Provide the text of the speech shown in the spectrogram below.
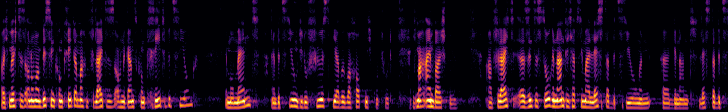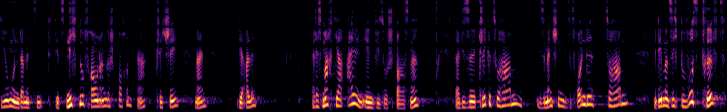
Aber ich möchte es auch noch mal ein bisschen konkreter machen. Vielleicht ist es auch eine ganz konkrete Beziehung im Moment, eine Beziehung, die du führst, die aber überhaupt nicht gut tut. Ich mache ein Beispiel. Äh, vielleicht äh, sind es so genannte, ich habe sie mal Lästerbeziehungen äh, genannt. Lästerbeziehungen und damit sind jetzt nicht nur Frauen angesprochen, ja, Klischee, nein, wir alle. Weil es macht ja allen irgendwie so Spaß, ne? da diese Clique zu haben, diese Menschen, diese Freunde zu haben, mit denen man sich bewusst trifft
